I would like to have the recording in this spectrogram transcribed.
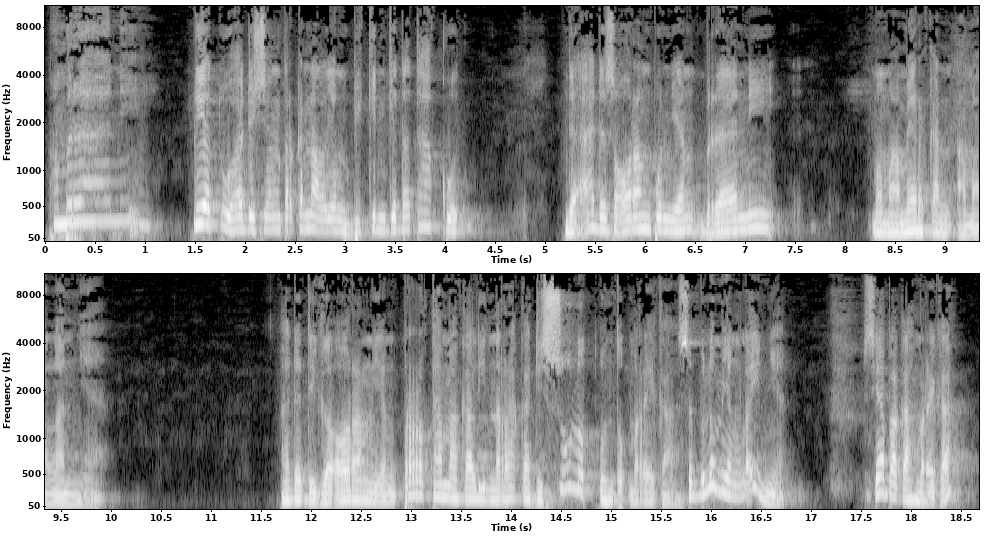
pemberani. Lihat tuh hadis yang terkenal yang bikin kita takut. Tidak ada seorang pun yang berani memamerkan amalannya. Ada tiga orang yang pertama kali neraka disulut untuk mereka sebelum yang lainnya. Siapakah mereka?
